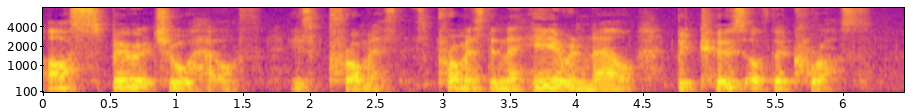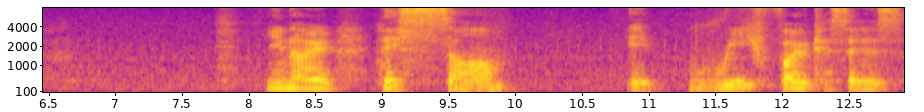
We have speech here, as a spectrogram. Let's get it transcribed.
our spiritual health is promised. It's promised in the here and now because of the cross. You know, this psalm, it refocuses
